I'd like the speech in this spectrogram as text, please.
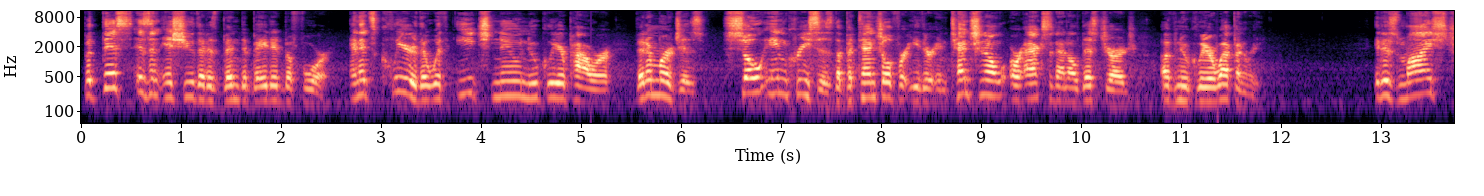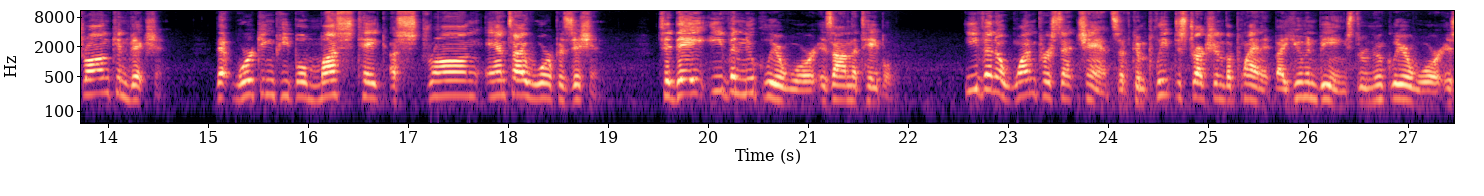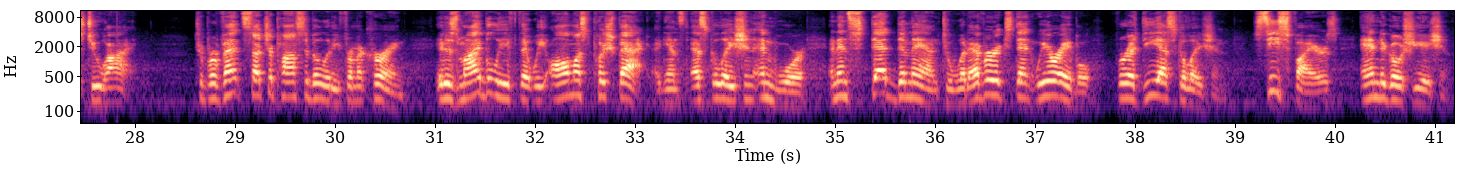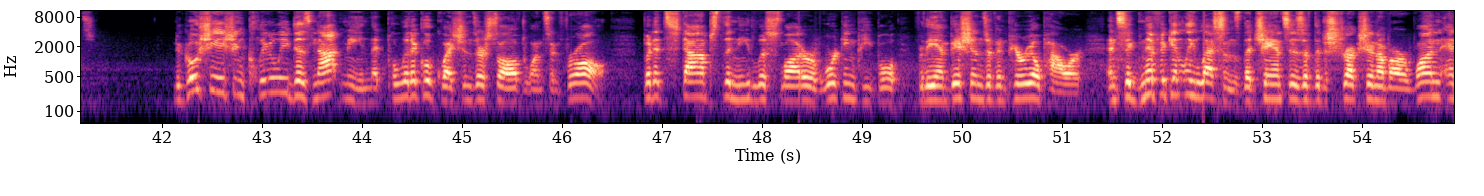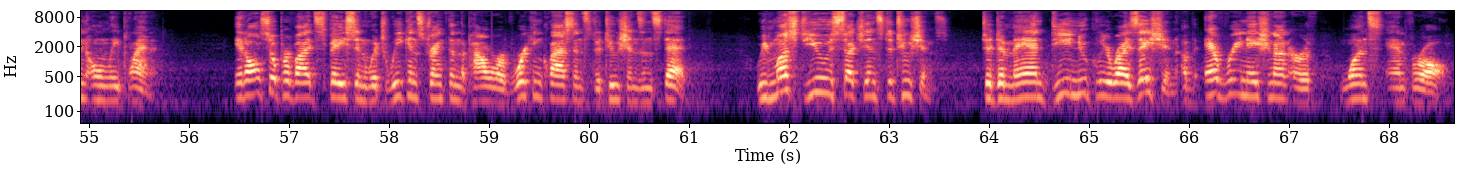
But this is an issue that has been debated before, and it's clear that with each new nuclear power, that emerges so increases the potential for either intentional or accidental discharge of nuclear weaponry. It is my strong conviction that working people must take a strong anti war position. Today, even nuclear war is on the table. Even a 1% chance of complete destruction of the planet by human beings through nuclear war is too high. To prevent such a possibility from occurring, it is my belief that we all must push back against escalation and war and instead demand, to whatever extent we are able, for a de escalation, ceasefires, and negotiations. Negotiation clearly does not mean that political questions are solved once and for all, but it stops the needless slaughter of working people for the ambitions of imperial power and significantly lessens the chances of the destruction of our one and only planet. It also provides space in which we can strengthen the power of working class institutions instead. We must use such institutions to demand denuclearization of every nation on Earth once and for all.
